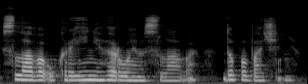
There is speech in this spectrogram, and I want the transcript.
Слава Україні, героям слава! До побачення!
